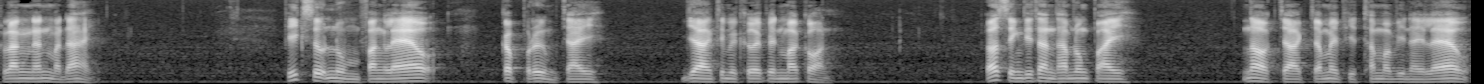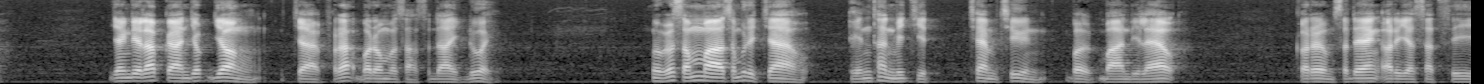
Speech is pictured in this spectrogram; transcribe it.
ครั้งนั้นมาได้ ภิกษุหนุ่มฟังแล้วก็ปลื้มใจ อย่างที่ไม่เคยเป็นมาก่อน เพราะสิ่งที่ท่านทำลงไป นอกจากจะไม่ผิดธรรมวินัยแล้ว ยังได้รับการยกย่องจากพระบรมศาสดาอีกด้วย เมื่อพระสัมมาสัมพุทธเจ้าเห็นท่านมีจิต แช่มชื่น เบิกบานดีแล้ว ก็เริ่มแสดงอริยสัจสี่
